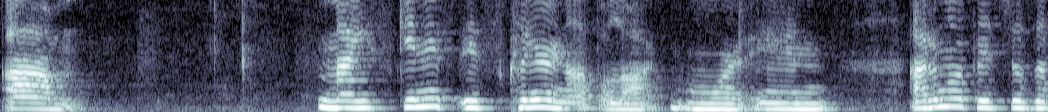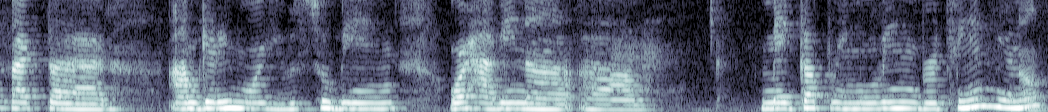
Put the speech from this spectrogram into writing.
um, my skin is is clearing up a lot more. And I don't know if it's just the fact that I'm getting more used to being or having a, a makeup removing routine you know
